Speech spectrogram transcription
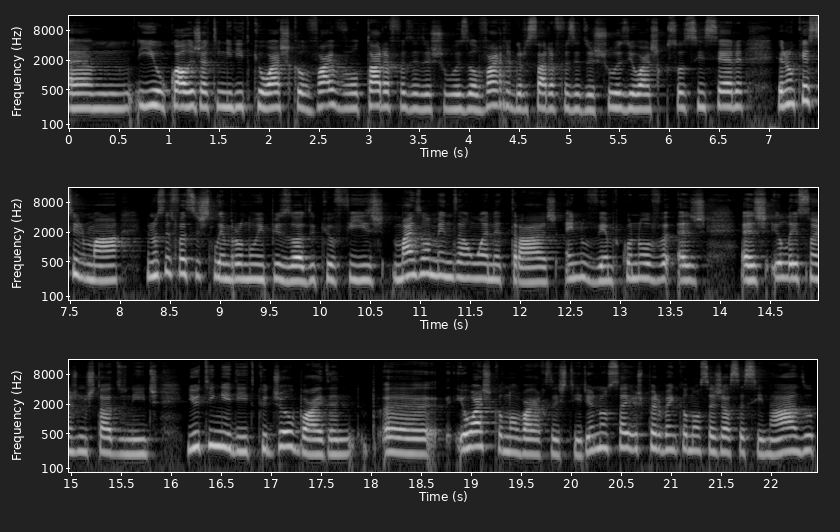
um, e o qual eu já tinha dito que eu acho que ele vai voltar a fazer das suas, ele vai regressar a fazer das suas, e eu acho que sou sincera, eu não quero ser má, eu não sei se vocês se lembram de um episódio que eu fiz mais ou menos há um ano atrás, em novembro, quando houve as, as eleições nos Estados Unidos, e eu tinha dito que Joe Biden, uh, eu acho que ele não vai resistir, eu não sei, eu espero bem que ele não seja assassinado,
